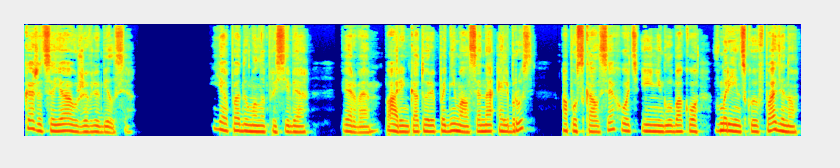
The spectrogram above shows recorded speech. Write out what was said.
Кажется, я уже влюбился. Я подумала про себя. Первое. Парень, который поднимался на Эльбрус, опускался, хоть и не глубоко, в Мариинскую впадину,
